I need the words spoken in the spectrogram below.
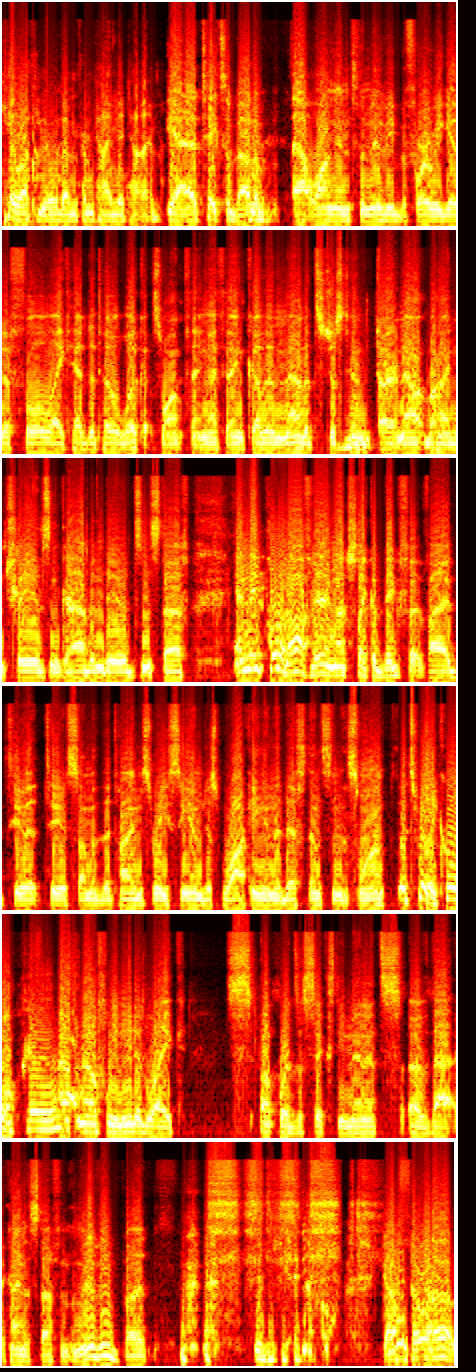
kill a few of them from time to time. Yeah, it takes about a, that long into the movie before we get a full like head to toe look at Swamp Thing. I think. Other than that, it's just him mm-hmm. darting out behind trees and grabbing dudes and stuff. And they pull it off very much like a Bigfoot vibe to it too. Some of the times where you see him just walking in the distance in the swamp, it's really cool. Yeah. I don't know if we needed like upwards of 60 minutes of that kind of stuff in the movie, but you know, gotta fill it up.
